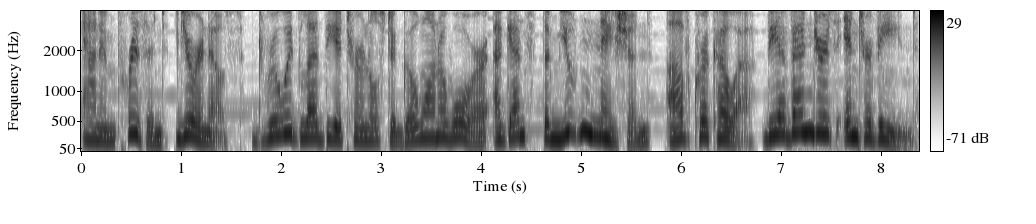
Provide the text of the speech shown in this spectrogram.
an imprisoned Uranos. Druig led the Eternals to go on a war against the mutant nation of Krakoa. The Avengers intervened,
